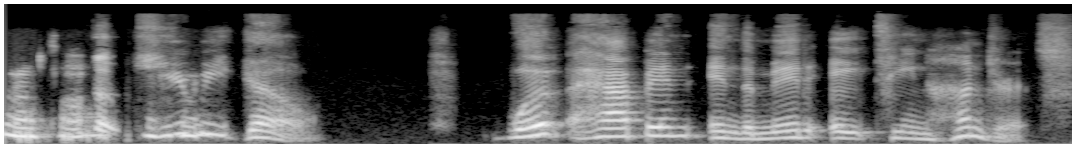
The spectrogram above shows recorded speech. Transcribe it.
Okay. So here we go. What happened in the mid 1800s?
